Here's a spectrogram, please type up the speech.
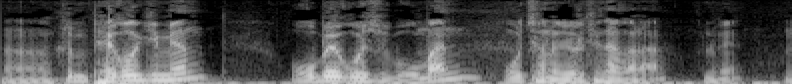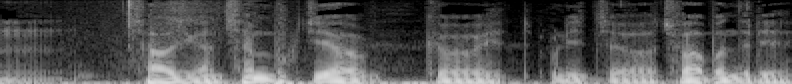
어, 그럼 100억이면 555만 5천 원 이렇게 나가나? 그러면? 음. 좌우지간 전북 지역 그 우리 저 조합원들이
